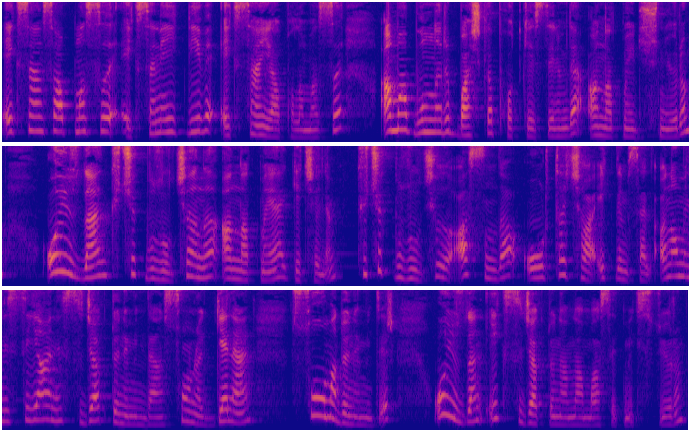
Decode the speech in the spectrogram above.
eksen sapması, eksen eğikliği ve eksen yalpalaması. Ama bunları başka podcastlerimde anlatmayı düşünüyorum. O yüzden küçük buzul çağını anlatmaya geçelim. Küçük buzul çağı aslında orta çağ iklimsel anomalisi yani sıcak döneminden sonra gelen soğuma dönemidir. O yüzden ilk sıcak dönemden bahsetmek istiyorum.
